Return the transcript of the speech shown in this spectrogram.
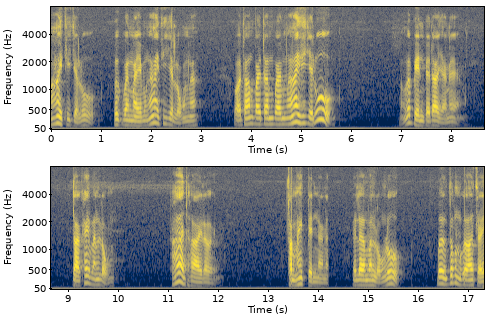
ง่ายที่จะรู้ฝึกใหม่ๆมันง่ายที่จะหลงนะพอทำไปทำไปมันง่ายที่จะรู้มันก็เป็นไปได้อย่างนี้จากให้มันหลงท้าทายเลยทำให้เป็นอย่างนั้น เวลามันหลงลูกเบื้องต้นก็อาศัย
